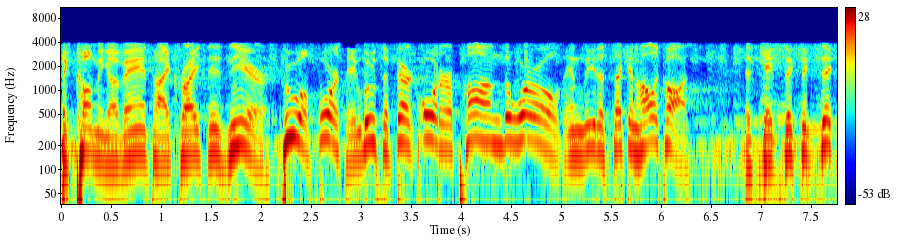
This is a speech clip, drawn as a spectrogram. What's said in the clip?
The coming of Antichrist is near, who will force a Luciferic order upon the world and lead a second Holocaust. Escape 666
